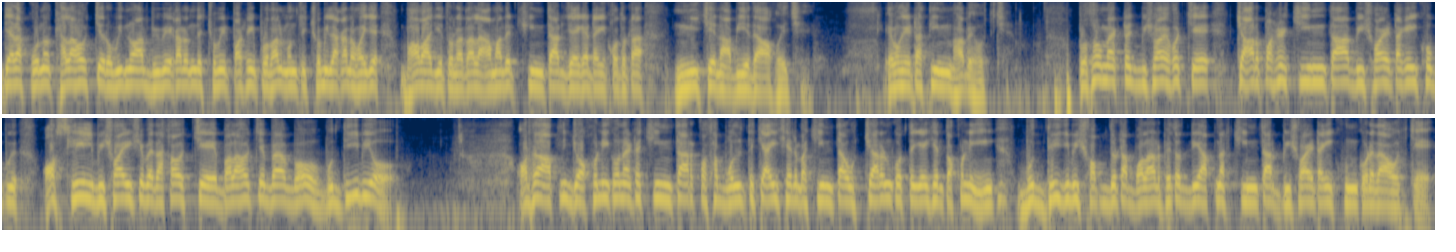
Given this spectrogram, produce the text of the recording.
যারা কোনো খেলা হচ্ছে, রবীন্দ্রনাথ বিবেকানন্দের ছবির পাশেই প্রধানমন্ত্রীর ছবি লাগানো হয়েছে ভাবা যেত না। তাহলে আমাদের চিন্তার জায়গাটাকে কতটা নিচে নামিয়ে দেওয়া হয়েছে? এবং এটা তিনভাবে হচ্ছে। প্রথম একটা বিষয় হচ্ছে চারপাশের চিন্তা বিষয়টাকেই খুব অশ্লীল বিষয় হিসেবে দেখা হচ্ছে, বলা হচ্ছে ও বুদ্ধিজীবীও অর্থাৎ আপনি যখনই কোনো একটা চিন্তার কথা বলতে চাইছেন বা চিন্তা উচ্চারণ করতে চাইছেন, তখনই বুদ্ধিজীবী শব্দটা বলার ভেতর দিয়ে আপনার চিন্তার বিষয়টাকে খুন করে দেওয়া হচ্ছে।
